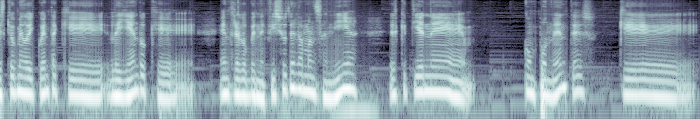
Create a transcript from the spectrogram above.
es que me doy cuenta que leyendo que entre los beneficios de la manzanilla es que tiene componentes que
